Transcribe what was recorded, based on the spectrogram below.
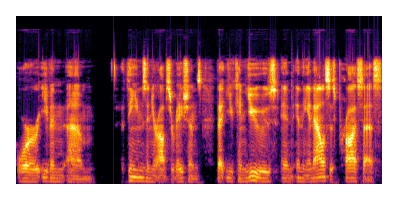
or even um, themes in your observations that you can use in, in the analysis process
